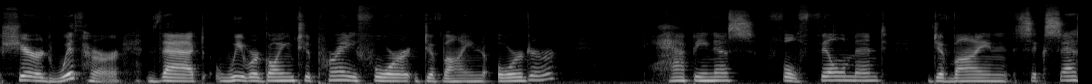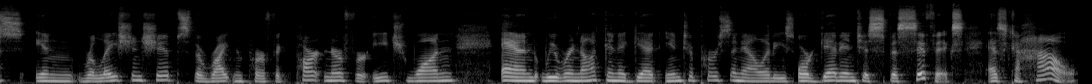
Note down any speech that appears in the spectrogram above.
shared with her that we were going to pray for divine order, happiness, fulfillment, divine success in relationships, the right and perfect partner for each one. And we were not going to get into personalities or get into specifics as to how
